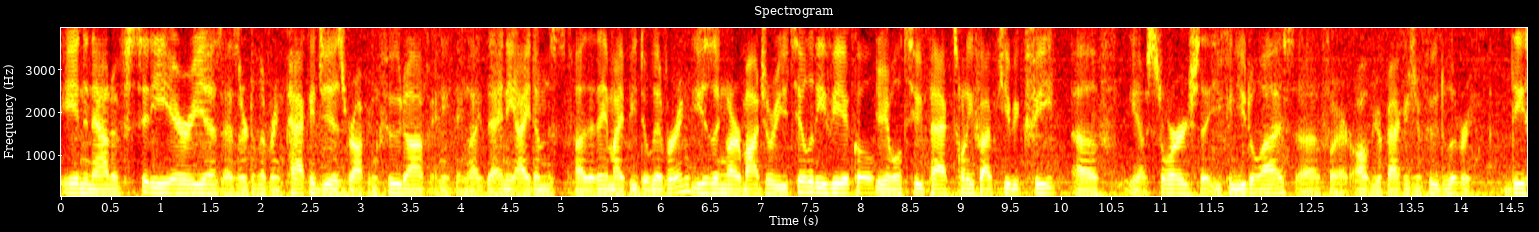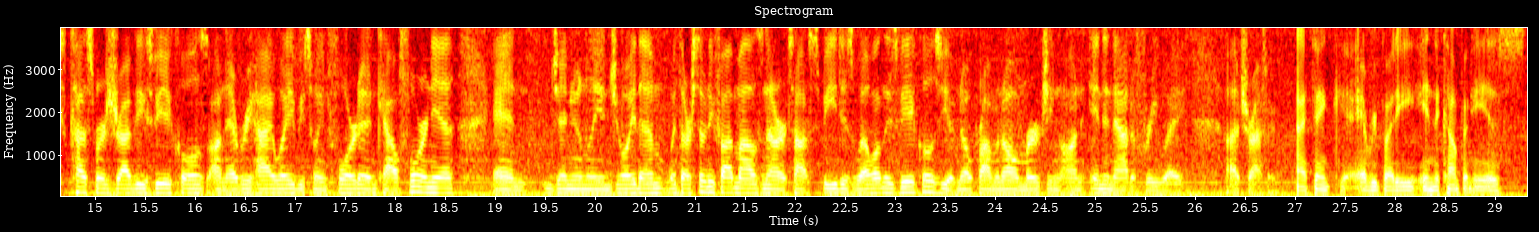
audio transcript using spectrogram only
in and out of city areas as they're delivering packages, dropping food off, anything like that, any items uh, that they might be delivering. Using our modular utility vehicle, you're able to pack 25 cubic feet of you know storage that you can utilize uh, for all of your package and food delivery. These customers drive these vehicles on every highway between Florida and California and genuinely enjoy them. With our 75 miles an hour top speed as well on these vehicles, you have no problem at all merging on in and out of freeway uh, traffic. I think everybody in the company is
